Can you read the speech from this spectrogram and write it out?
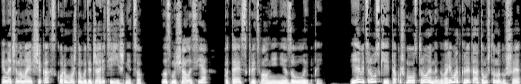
иначе на моих щеках скоро можно будет жарить яичницу. Засмущалась я, пытаясь скрыть волнение за улыбкой. Я ведь русский, так уж мы устроены, говорим открыто о том, что на душе.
